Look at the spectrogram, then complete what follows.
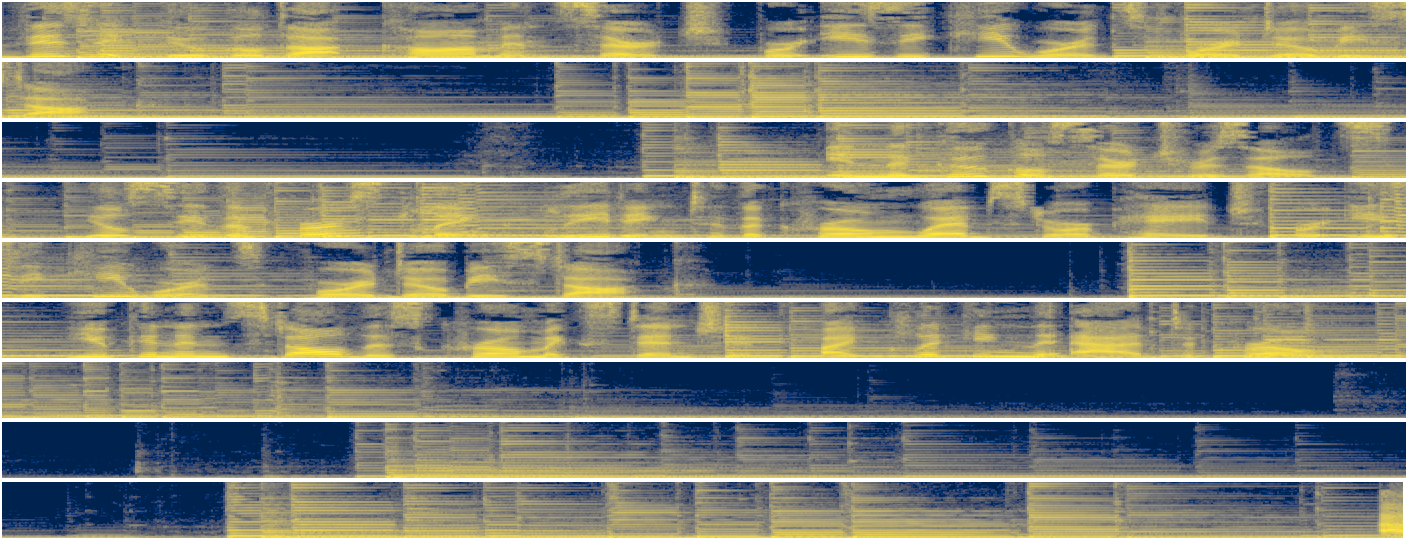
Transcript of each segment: Visit google.com and search for easy keywords for Adobe Stock. In the Google search results, you'll see the first link leading to the Chrome Web Store page for easy keywords for Adobe Stock. You can install this Chrome extension by clicking the Add to Chrome.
